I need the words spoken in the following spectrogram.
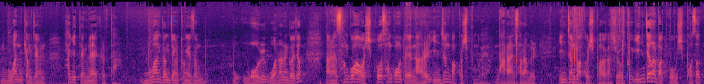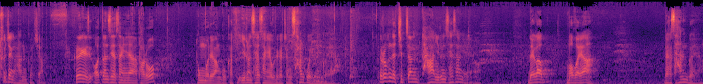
무한 경쟁을 하기 때문에 그렇다. 무한 경쟁을 통해서 뭐, 뭘 원하는 거죠? 나는 성공하고 싶고 성공을 통해 나를 인정받고 싶은 거예요. 나란 사람을 인정받고 싶어가지고 그 인정을 받고 싶어서 투쟁을 하는 거죠. 그러게 어떤 세상이냐? 바로 동물의 왕국 같은 이런 세상에 우리가 지금 살고 있는 거예요. 여러분들 직장 다 이런 세상이에요. 내가 먹어야 내가 사는 거예요.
